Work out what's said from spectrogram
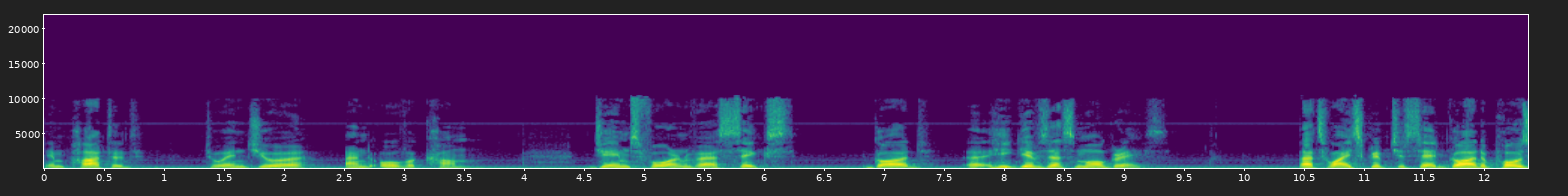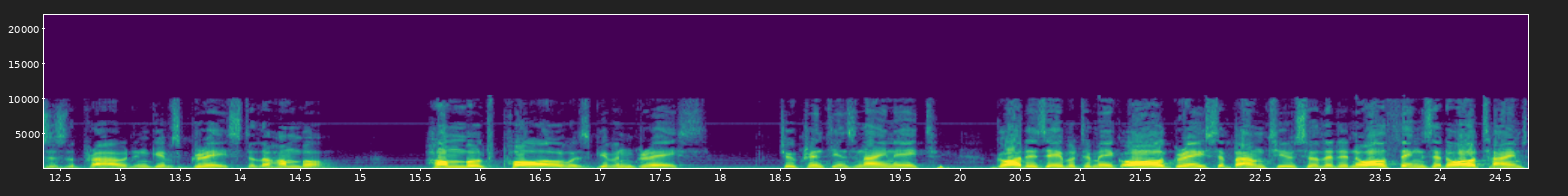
imparted to endure and overcome. James 4 and verse 6 God, uh, He gives us more grace. That's why Scripture said, God opposes the proud and gives grace to the humble. Humbled Paul was given grace. 2 Corinthians 9 8. God is able to make all grace abound to you so that in all things at all times,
